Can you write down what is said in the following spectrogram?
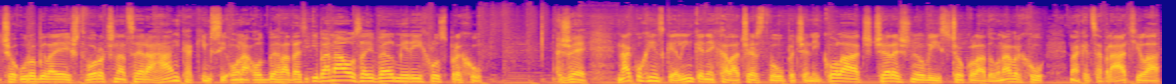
čo urobila jej štvoročná dcéra Hanka, kým si ona odbehla dať iba naozaj veľmi rýchlu sprchu že na kuchynskej linke nechala čerstvo upečený koláč, čerešňový s čokoládou na vrchu, no a keď sa vrátila,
